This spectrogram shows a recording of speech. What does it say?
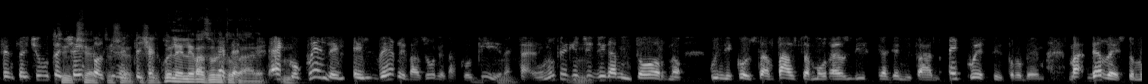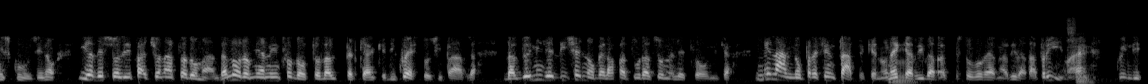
senza ricevuta Sì, 100, certo, altrimenti certo, certo. 100. Quello è l'evasore Eh totale. Ecco, Mm. quello è il, è il vero evasore da colpire. Cioè, è inutile che ci giriamo intorno, quindi con questa falsa moralistica che mi fanno. E questo è il problema. Ma del resto, mi scusi, no? io adesso le faccio un'altra domanda. Loro mi hanno introdotto, dal- perché anche di questo si parla, dal 2019 la fatturazione elettronica. Me l'hanno presentata, perché non è che arriva da questo governo, arriva da prima. Mm. Sì. eh. Quindi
